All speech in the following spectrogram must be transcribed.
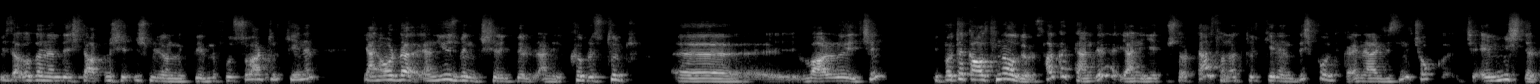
Biz o dönemde işte 60-70 milyonluk bir nüfusu var Türkiye'nin. Yani orada yani 100 bin kişilik bir yani Kıbrıs Türk e, varlığı için ipotek altına alıyoruz. Hakikaten de yani 74'ten sonra Türkiye'nin dış politika enerjisini çok emmiştir.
